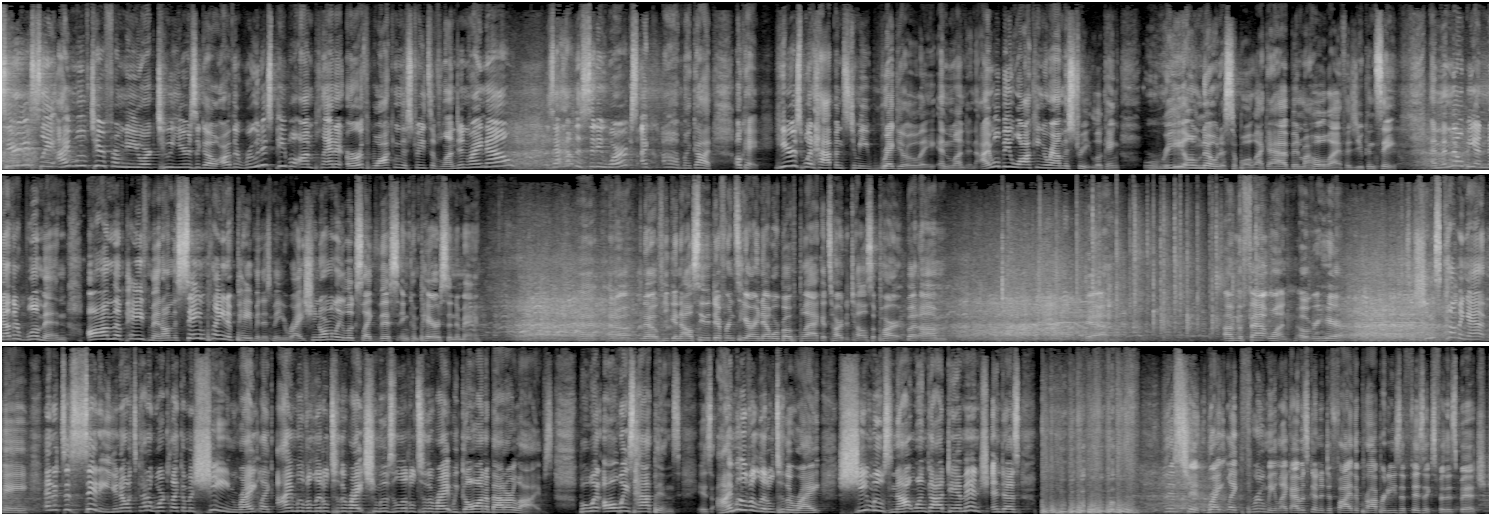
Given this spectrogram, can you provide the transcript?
Seriously, I moved here from New York two years ago. Are the rudest people on planet Earth walking the streets of London right now? Is that how the city works? I, oh my God. Okay, here's what happens to me regularly in London. I will be walking around the street looking real noticeable, like I have been my whole life, as you can see. And then there'll be another woman on the pavement, on the same plane of pavement as me, right? She normally looks like this in comparison to me. I don't know if you can all see the difference here. I know we're both black. It's hard to tell us apart, but um, yeah. I'm the fat one over here. So she's coming at me, and it's a city, you know, it's gotta work like a machine, right? Like I move a little to the right, she moves a little to the right, we go on about our lives. But what always happens is I move a little to the right, she moves not one goddamn inch and does this shit right like through me, like I was gonna defy the properties of physics for this bitch.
